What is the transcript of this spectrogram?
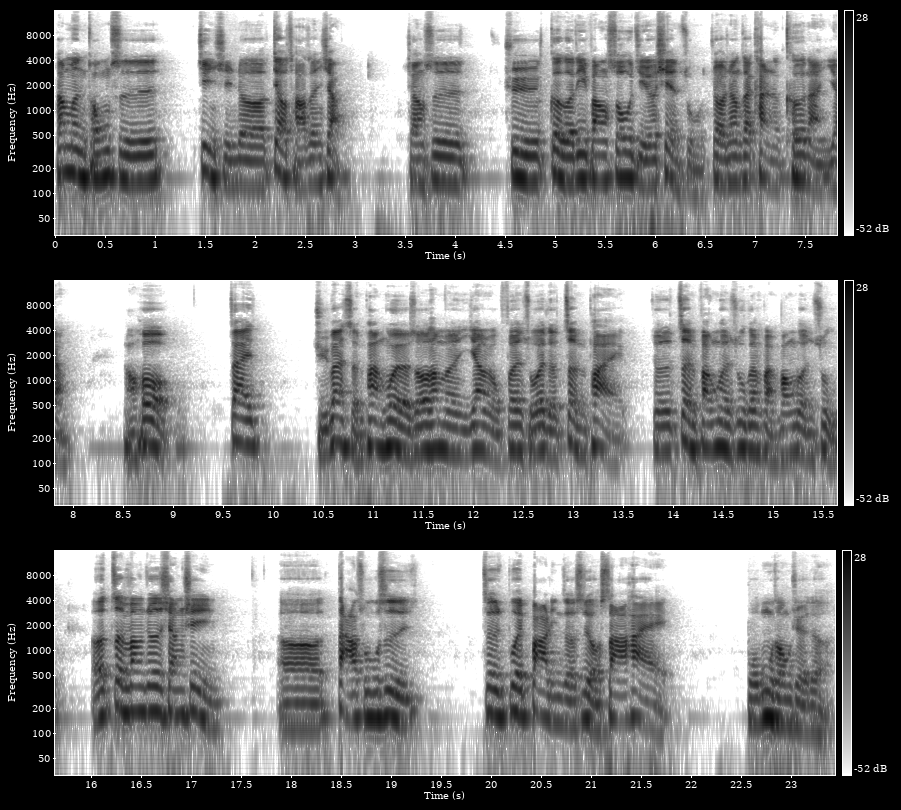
他们同时进行了调查真相，像是去各个地方收集了线索，就好像在看了柯南一样。然后在举办审判会的时候，他们一样有分所谓的正派，就是正方论述跟反方论述。而正方就是相信，呃，大叔是这位霸凌者是有杀害伯木同学的，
